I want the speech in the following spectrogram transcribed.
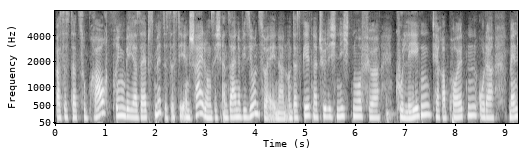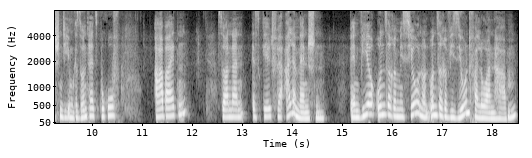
Was es dazu braucht, bringen wir ja selbst mit. Es ist die Entscheidung, sich an seine Vision zu erinnern. Und das gilt natürlich nicht nur für Kollegen, Therapeuten oder Menschen, die im Gesundheitsberuf arbeiten, sondern es gilt für alle Menschen. Wenn wir unsere Mission und unsere Vision verloren haben,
